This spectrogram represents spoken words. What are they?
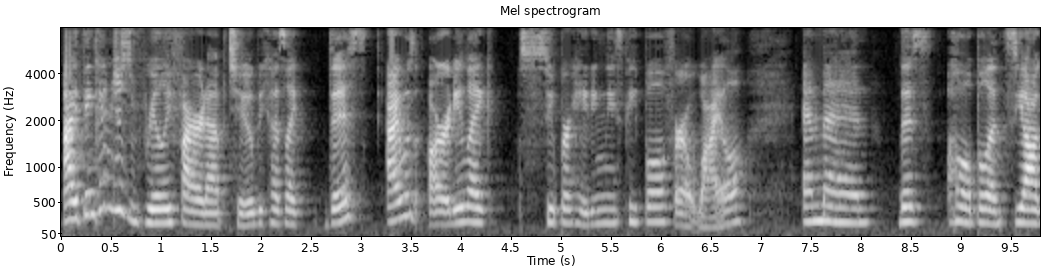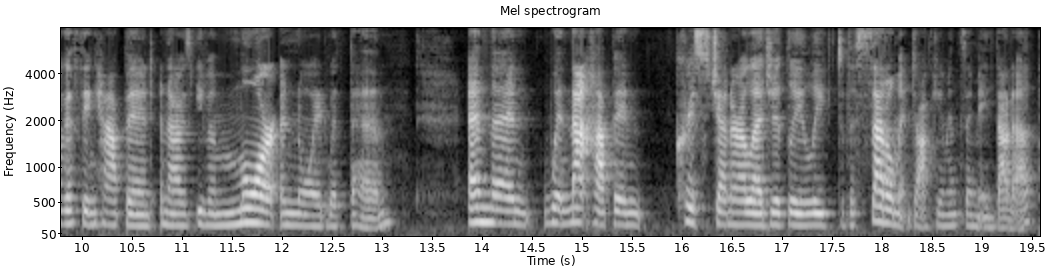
I think I'm just really fired up too because like this I was already like super hating these people for a while and then this whole Balenciaga thing happened and I was even more annoyed with them. And then when that happened, Kris Jenner allegedly leaked the settlement documents. I made that up.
